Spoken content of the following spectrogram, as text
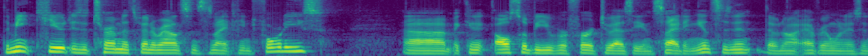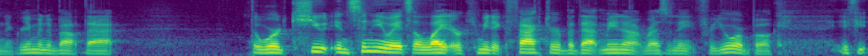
the meet cute is a term that's been around since the 1940s. Um, it can also be referred to as the inciting incident, though not everyone is in agreement about that. The word cute insinuates a light or comedic factor, but that may not resonate for your book. If you,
